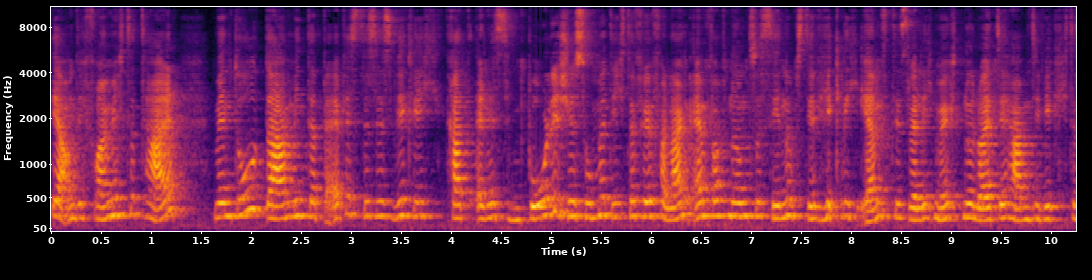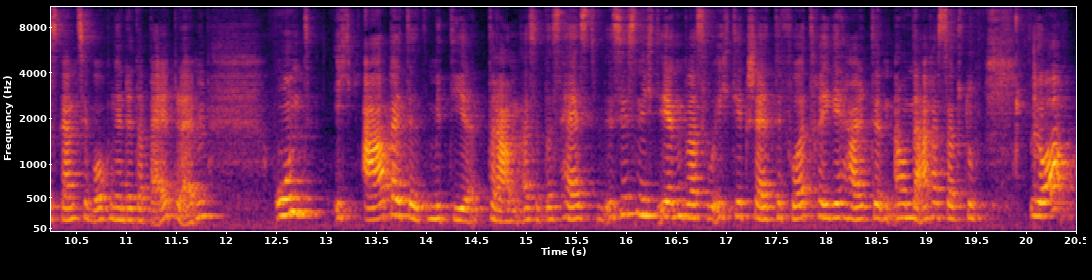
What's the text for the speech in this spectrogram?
Ja, und ich freue mich total, wenn du da mit dabei bist. Das ist wirklich gerade eine symbolische Summe, die ich dafür verlange, einfach nur um zu sehen, ob es dir wirklich ernst ist, weil ich möchte nur Leute haben, die wirklich das ganze Wochenende dabei bleiben. und ich arbeite mit dir dran. Also das heißt, es ist nicht irgendwas, wo ich dir gescheite Vorträge halte und nachher sagst du, ja,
